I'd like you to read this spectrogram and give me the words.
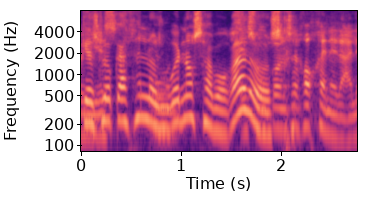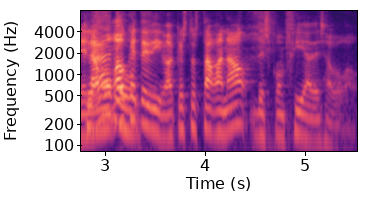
que es lo que hacen los buenos abogados. Es un consejo general. El abogado que te diga que esto está ganado, desconfía de ese abogado.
